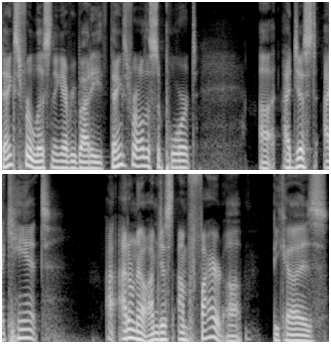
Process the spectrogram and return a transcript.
thanks for listening, everybody. Thanks for all the support. Uh, I just, I can't, I, I don't know. I'm just, I'm fired up because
